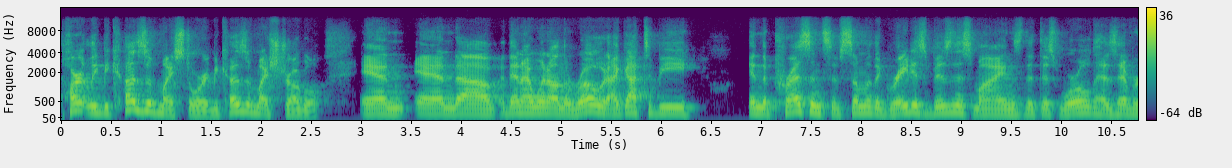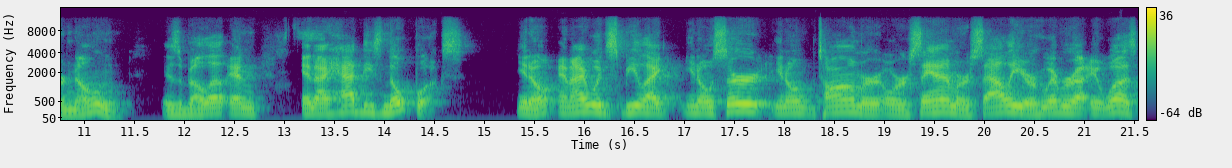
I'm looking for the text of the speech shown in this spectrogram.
partly because of my story, because of my struggle, and and uh, then I went on the road. I got to be in the presence of some of the greatest business minds that this world has ever known, Izabela, and and I had these notebooks, you know, and I would be like, you know, sir, you know, Tom or or Sam or Sally or whoever it was.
